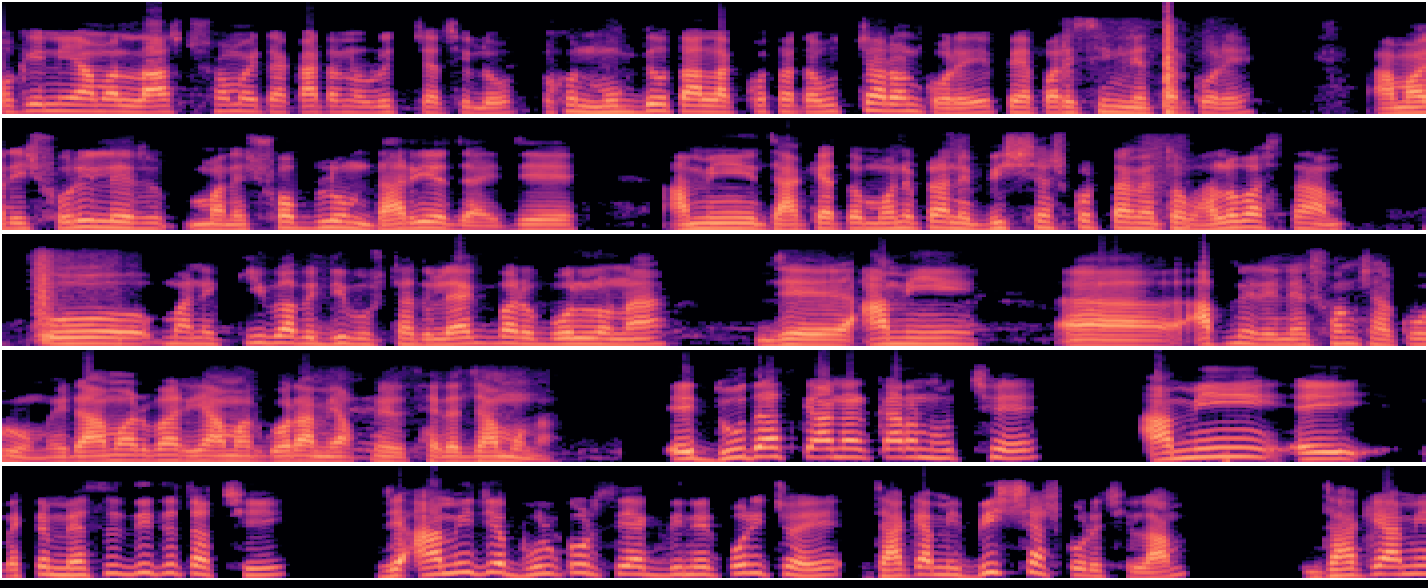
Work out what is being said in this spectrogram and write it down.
ওকে নিয়ে আমার লাস্ট সময়টা কাটানোর ইচ্ছা ছিল। তখন দিয়েও তালাক কথাটা উচ্চারণ করে পেপারে সিগনেচার করে। আমার এই শরীরের মানে সবলুম দাঁড়িয়ে যায় যে আমি যাকে এত মনে প্রাণে বিশ্বাস করতাম, এত ভালোবাসতাম, ও মানে কীভাবে ডিভোর্সটা দিল একবারও বলল না যে আমি আপনার এনে সংসার করুম। এটা আমার বাড়ি, আমার ঘর, আমি আপনার ছেড়ে যাব না। এই দুধ আজকে আনার কারণ হচ্ছে আমি এই একটা মেসেজ দিতে চাচ্ছি যে আমি যে ভুল করছি একদিনের পরিচয়ে, যাকে আমি বিশ্বাস করেছিলাম, যাকে আমি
